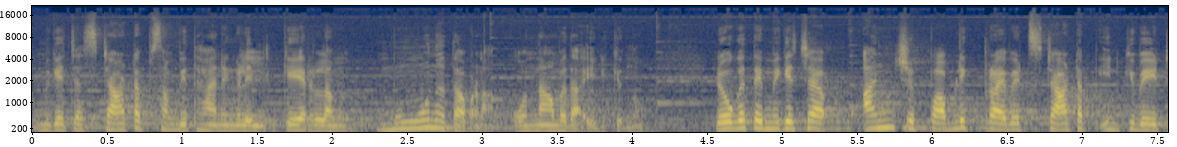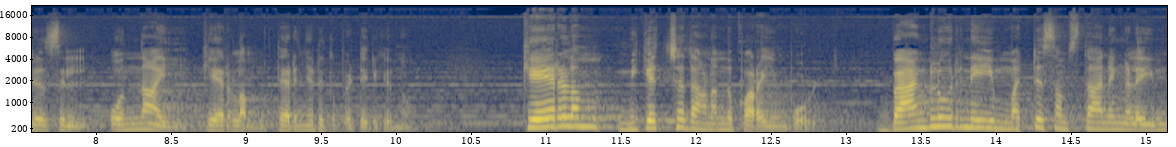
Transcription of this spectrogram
മികച്ച സ്റ്റാർട്ടപ്പ് സംവിധാനങ്ങളിൽ കേരളം മൂന്ന് തവണ ഒന്നാമതായിരിക്കുന്നു. ലോകത്തെ മികച്ച അഞ്ച് പബ്ലിക് പ്രൈവറ്റ് സ്റ്റാർട്ടപ്പ് ഇൻക്യുബേറ്റേഴ്സിൽ ഒന്നായി കേരളം തിരഞ്ഞെടുക്കപ്പെട്ടിരിക്കുന്നു. കേരളം മികച്ചതാണെന്ന് പറയുമ്പോൾ ബാംഗ്ലൂരിനെയും മറ്റ് സംസ്ഥാനങ്ങളെയും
